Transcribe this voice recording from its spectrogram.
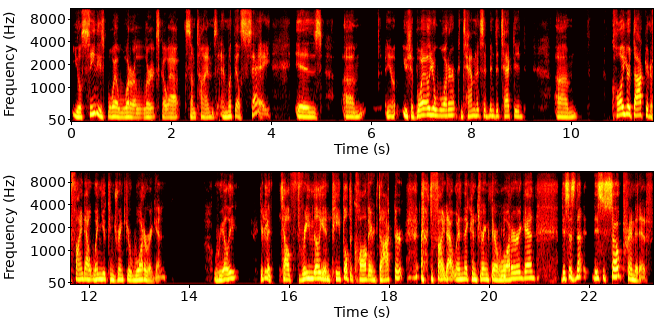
you'll see these boil water alerts go out sometimes, and what they'll say is, um, you know, you should boil your water. Contaminants have been detected. Um, call your doctor to find out when you can drink your water again. Really? You're going to tell 3 million people to call their doctor to find out when they can drink their water again? This is not, this is so primitive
